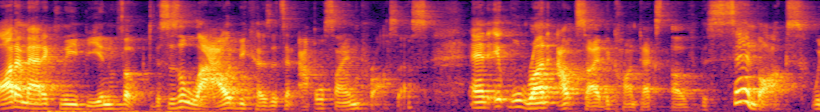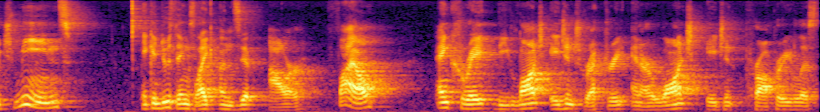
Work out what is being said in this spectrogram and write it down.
automatically be invoked. This is allowed because it's an Apple sign process, and it will run outside the context of the sandbox, which means it can do things like unzip our file and create the launch agent directory and our launch agent property list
